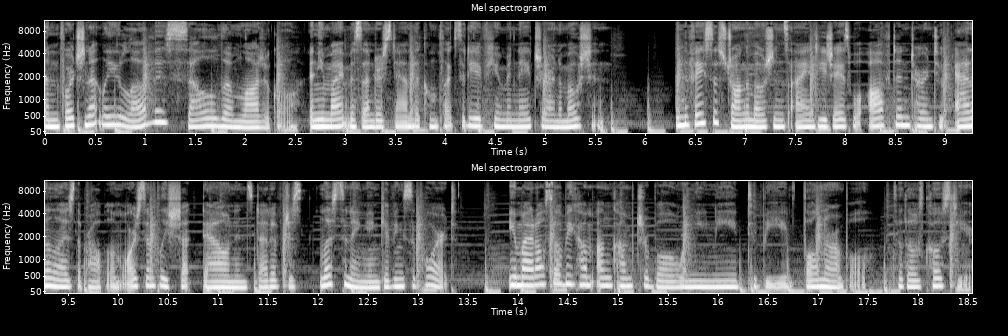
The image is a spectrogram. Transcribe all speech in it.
Unfortunately, love is seldom logical, and you might misunderstand the complexity of human nature and emotion. In the face of strong emotions, INTJs will often turn to analyze the problem or simply shut down instead of just listening and giving support. You might also become uncomfortable when you need to be vulnerable to those close to you.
